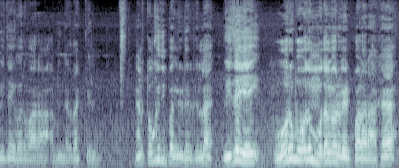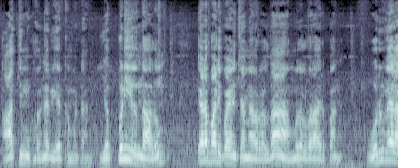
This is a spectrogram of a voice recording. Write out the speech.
விஜய் வருவாரா அப்படிங்கிறது தான் கேள்வி. ஏன்னா தொகுதி பங்கீடு இருக்குல்ல விஜயை ஒருபோதும் முதல்வர் வேட்பாளராக அதிமுகவினர் ஏற்க மாட்டாங்க. எப்படி இருந்தாலும் எடப்பாடி பழனிசாமி அவர்கள் தான் முதல்வராக இருப்பாங்க. ஒருவேளை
